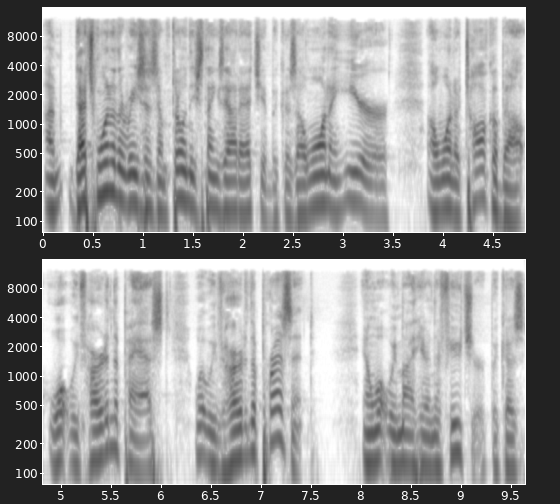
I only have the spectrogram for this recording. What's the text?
um, that's one of the reasons I'm throwing these things out at you because I want to hear, I want to talk about what we've heard in the past, what we've heard in the present, and what we might hear in the future because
